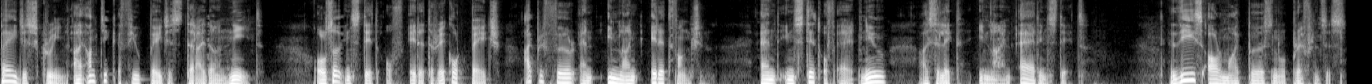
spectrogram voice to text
Pages screen, I untick a few pages that I don't need. Also, instead of Edit Record Page, I prefer an inline edit function. And instead of Add New, I select Inline Add instead. These are my personal preferences.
